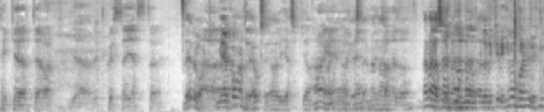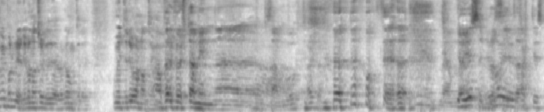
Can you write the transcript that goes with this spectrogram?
tycker att det har varit jävligt schyssta gäster. det är det varit. Men jag kommer till det också. Jag har gäst, jag, Ja, Okej, jag, gäster, men, Vi eh, tar det då. Nej men alltså, men, eller vi kan, vi kan gå in på det nu, vi kan gå in på det nu. Det var en naturlig övergång till det. Om inte du har någonting. Ja, för det första min uh, sambo. Jag nämna. Ja just det, du har ju faktiskt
